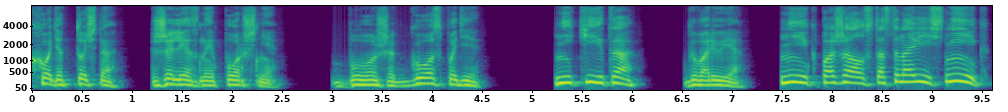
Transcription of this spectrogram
Ходят точно железные поршни. Боже, Господи! «Никита!» — говорю я. «Ник, пожалуйста, остановись, Ник!»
